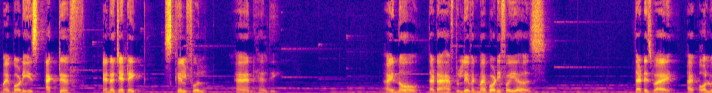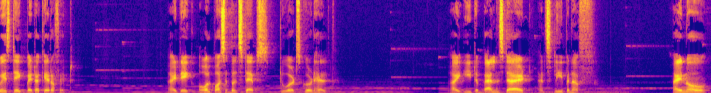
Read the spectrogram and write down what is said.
My body is active energetic, skillful, and healthy. I know that I have to live in my body for years. That is why I always take better care of it. I take all possible steps towards good health. I eat a balanced diet and sleep enough. I know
